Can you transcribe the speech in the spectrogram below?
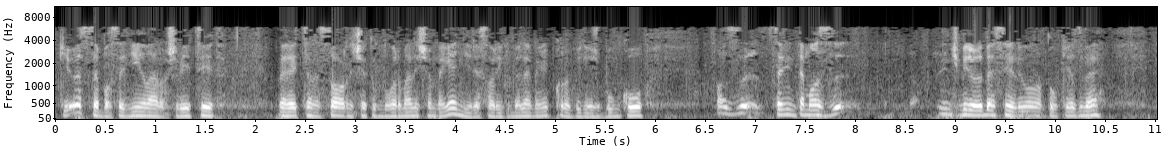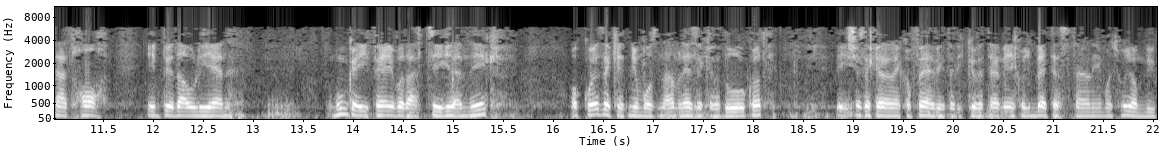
aki összebasz egy nyilvános WC-t, mert egyszerűen szarni se tud normálisan, meg ennyire szarik bele, meg ekkora büdös bunkó, az szerintem az nincs miről beszélni onnantól kezdve. Tehát ha én például ilyen munkai fejvadász cég lennék, akkor ezeket nyomoznám le, ezeket a dolgokat, és ezek ellenek a felvételi követelmények, hogy betesztelném, hogy hogyan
